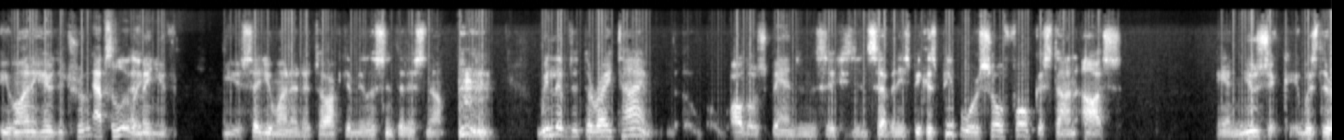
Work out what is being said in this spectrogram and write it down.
you want to hear the truth? Absolutely. I mean, you you said you wanted to talk to me. Listen to this now. we lived at the right time, all those bands in the 60s and 70s, because people were so focused on us and music. It was their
